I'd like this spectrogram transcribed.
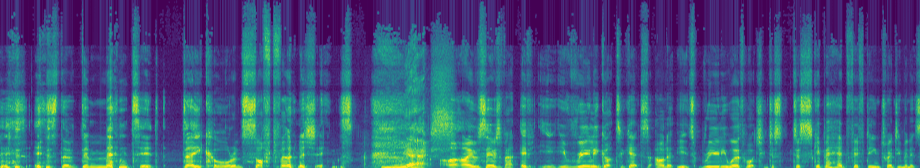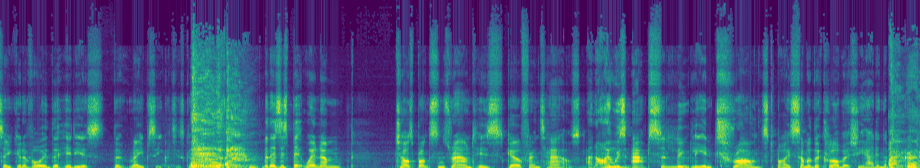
is, is the demented decor and soft furnishings. Yes. I, I am serious about it. If you, you've really got to get to, oh, it's really worth watching. Just just skip ahead 15, 20 minutes so you can avoid the hideous the rape sequences. 'cause they're awful. but there's this bit when um Charles Bronson's round his girlfriend's house, and I was absolutely entranced by some of the clobber she had in the background.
